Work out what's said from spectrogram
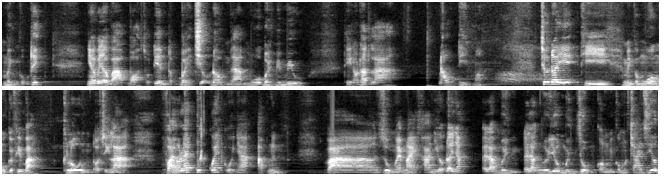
Mình cũng thích. Nhưng mà bây giờ bảo bỏ số tiền tầm 7 triệu đồng ra mua 70 mil Thì nó thật là Đau tim lắm. Trước đây ấy, thì mình có mua một cái phiên bản clone Đó chính là Violet Bookquest của nhà Abnon Và dùng em này khá nhiều. Đây nhá đây là mình, đây là người yêu mình dùng, còn mình có một chai riêng.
